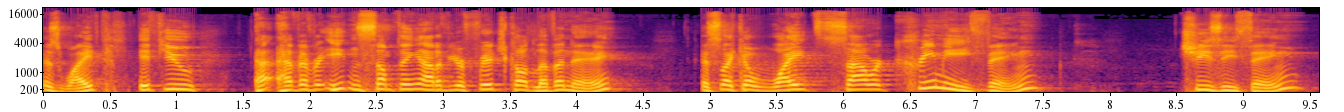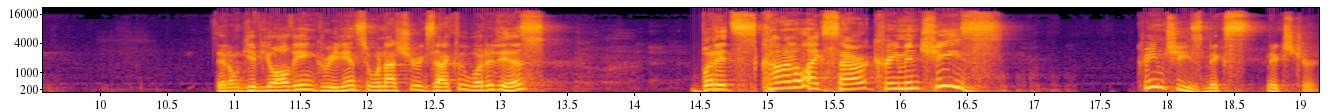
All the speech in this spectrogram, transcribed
is white. If you have ever eaten something out of your fridge called levané, it's like a white, sour, creamy thing, cheesy thing. They don't give you all the ingredients, so we're not sure exactly what it is. But it's kind of like sour cream and cheese, cream cheese mix, mixture.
